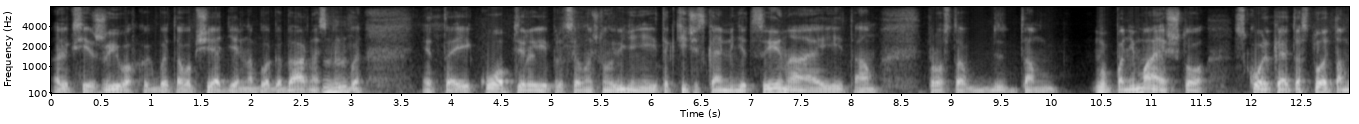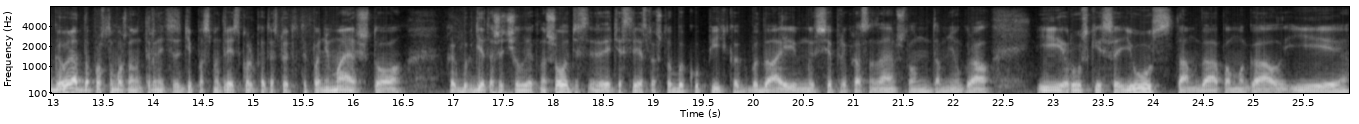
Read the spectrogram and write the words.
Алексей Живов, как бы это вообще отдельно благодарность, угу. как бы это и коптеры, и прицел ночного видения, и тактическая медицина, и там просто там ну, понимаешь, что сколько это стоит, там говорят, да просто можно в интернете зайти посмотреть, сколько это стоит, и ты понимаешь, что как бы где-то же человек нашел эти, эти средства, чтобы купить, как бы, да, и мы все прекрасно знаем, что он там не украл. И Русский Союз там, да, помогал, и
